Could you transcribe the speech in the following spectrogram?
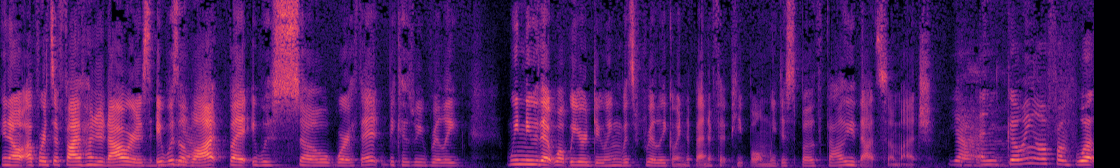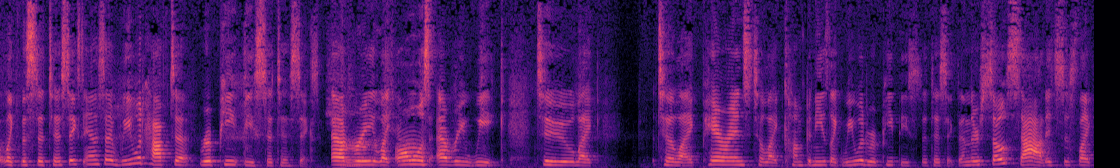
you know, upwards of 500 hours. It was a lot, but it was so worth it because we really we knew that what we were doing was really going to benefit people and we just both value that so much Yeah, Yeah, and going off of what like the statistics Anna said, we would have to repeat these statistics every like sure. almost every week to like to like parents to like companies like we would repeat these statistics and they're so sad. It's just like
